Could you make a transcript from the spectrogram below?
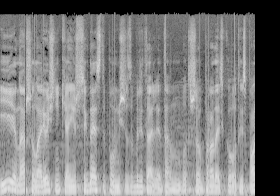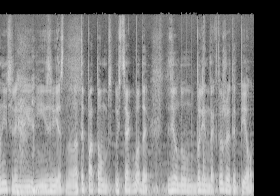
И наши ларечники, они же всегда, если ты помнишь, изобретали там, вот, чтобы продать какого-то исполнителя не- неизвестного. А ты потом, спустя годы, сделал, думал, блин, да кто же это пел?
